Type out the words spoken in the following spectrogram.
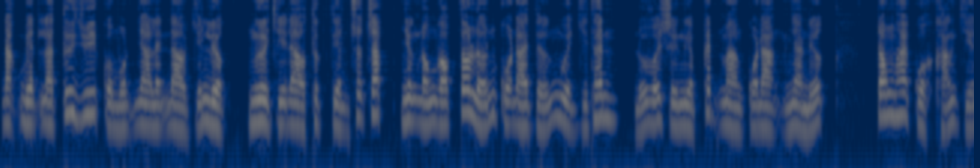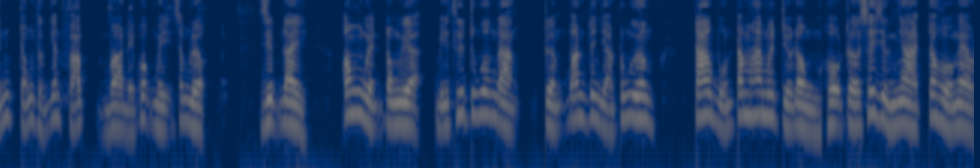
đặc biệt là tư duy của một nhà lãnh đạo chiến lược, người chỉ đạo thực tiễn xuất sắc, những đóng góp to lớn của Đại tướng Nguyễn Chí Thanh đối với sự nghiệp cách mạng của Đảng, Nhà nước trong hai cuộc kháng chiến chống thực dân Pháp và đế quốc Mỹ xâm lược. Dịp này, ông Nguyễn Trọng Nghĩa, Bí thư Trung ương Đảng, trưởng Ban tuyên giáo Trung ương, trao 420 triệu đồng hỗ trợ xây dựng nhà cho hộ nghèo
